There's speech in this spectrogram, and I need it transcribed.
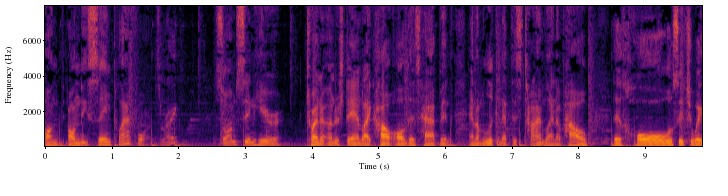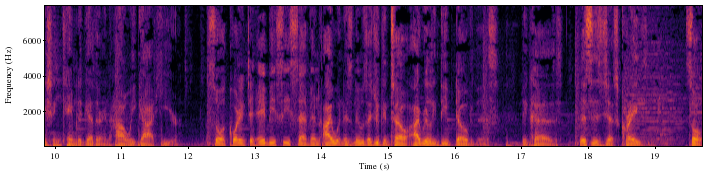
on on these same platforms, right? So I'm sitting here trying to understand like how all this happened, and I'm looking at this timeline of how this whole situation came together and how we got here. So according to ABC7 Eyewitness News, as you can tell, I really deep dove this because this is just crazy. So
